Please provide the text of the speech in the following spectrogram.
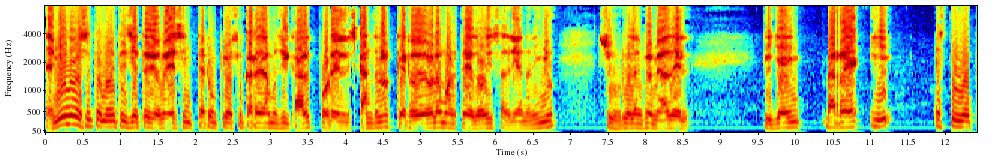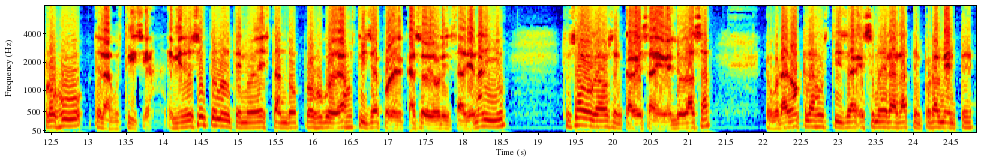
En 1997 Diomedes interrumpió su carrera musical por el escándalo que rodeó la muerte de Doris Adriana Niño. Sufrió la enfermedad del DJ Barré y estuvo prófugo de la justicia. En 1999, estando prófugo de la justicia por el caso de Doris Adriana Niño, sus abogados en cabeza de Belio Daza lograron que la justicia exonerara temporalmente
